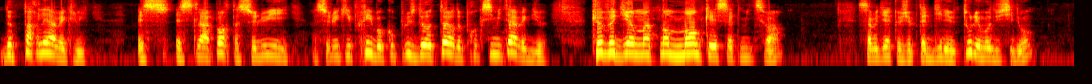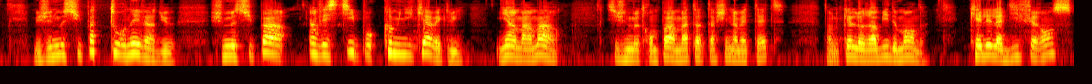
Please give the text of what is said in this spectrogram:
de parler avec lui. Et, cela apporte à celui, à celui qui prie beaucoup plus de hauteur, de proximité avec Dieu. Que veut dire maintenant manquer cette mitzvah? Ça veut dire que j'ai peut-être dit tous les mots du Sido, mais je ne me suis pas tourné vers Dieu. Je ne me suis pas investi pour communiquer avec lui. Il y a un mamar, si je ne me trompe pas, Matot Tashin tête, dans lequel le rabbi demande quelle est la différence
